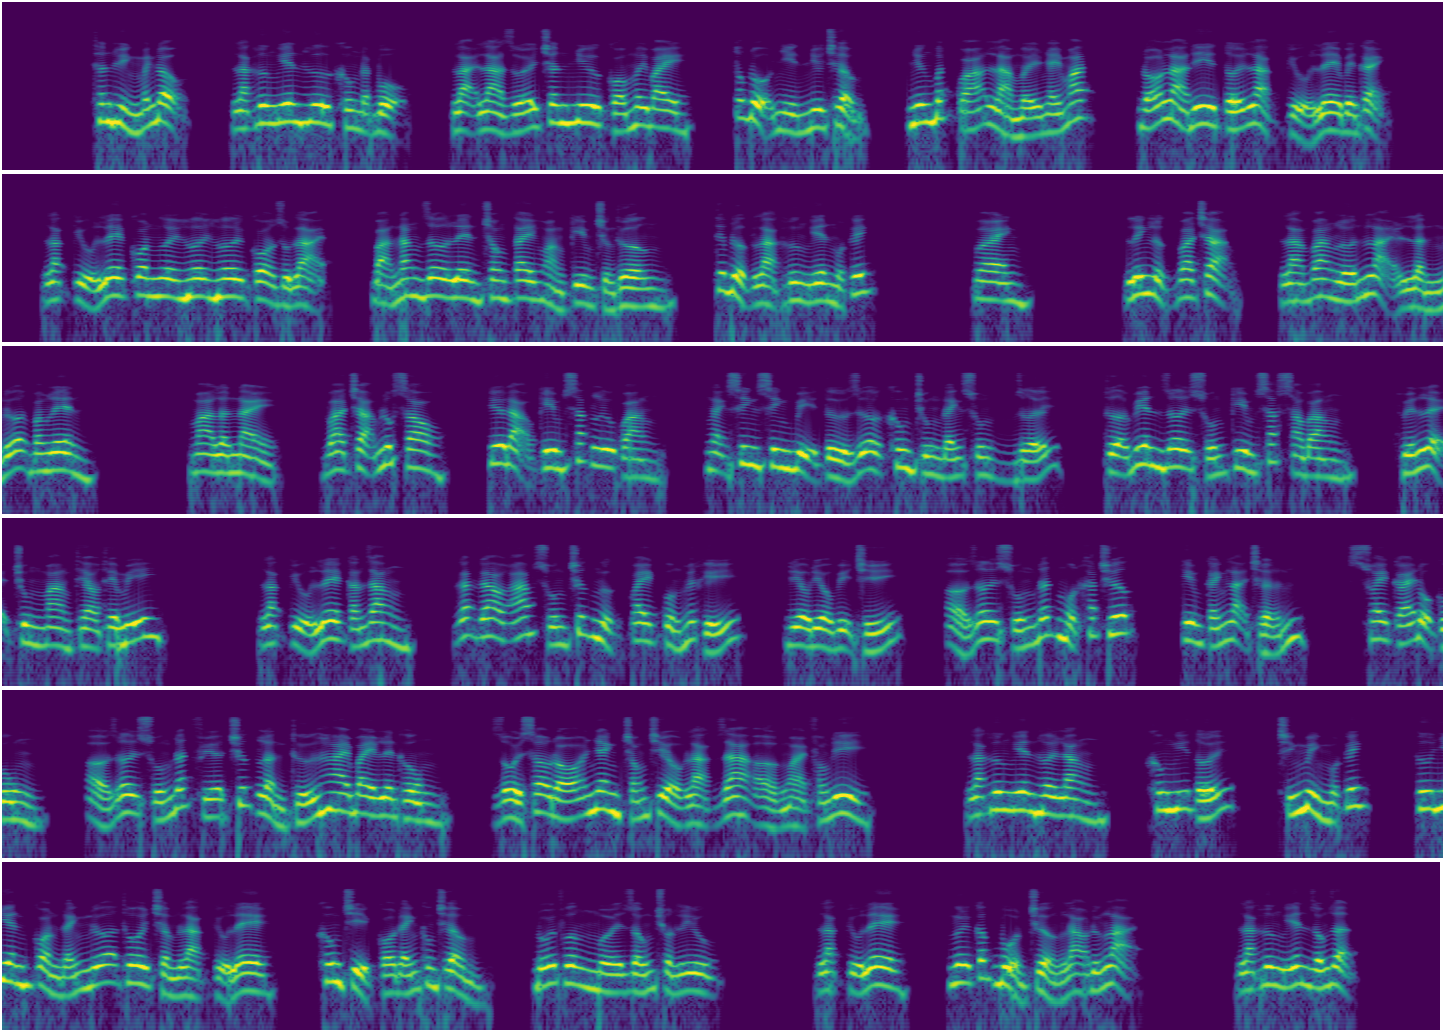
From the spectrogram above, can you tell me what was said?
Thân hình mãnh động, lạc hương yên hư không đặt bộ, lại là dưới chân như có mây bay, tốc độ nhìn như chậm, nhưng bất quá là mấy nháy mắt, đó là đi tới lạc cửu lê bên cạnh. Lạc cửu lê con ngươi hơi hơi co rụt lại, bản năng giơ lên trong tay hoàng kim trường thương, tiếp được lạc hương yên một kích. Và anh, linh lực va chạm, làm vang lớn lại lần nữa vang lên. Mà lần này, va chạm lúc sau, kia đạo kim sắc lưu quang, ngạnh sinh sinh bị từ giữa không trung đánh xuống dưới, tựa viên rơi xuống kim sắc sao băng, huyến lệ trung mang theo thêm mỹ. Lạc cửu lê cắn răng, gắt gao áp xuống trước ngực quay cuồng huyết khí, điều điều vị trí, ở rơi xuống đất một khắc trước, kim cánh lại chấn, xoay cái độ cung, ở rơi xuống đất phía trước lần thứ hai bay lên không, rồi sau đó nhanh chóng chiều lạc ra ở ngoài phóng đi. Lạc hương yên hơi lăng, không nghĩ tới, chính mình một kích, cư nhiên còn đánh nữa thôi trầm lạc cửu lê, không chỉ có đánh không trầm, đối phương mới giống chuột lưu. Lạc cửu lê, ngươi cấp bổn trưởng lao đứng lại. Lạc hưng yên giống giận.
